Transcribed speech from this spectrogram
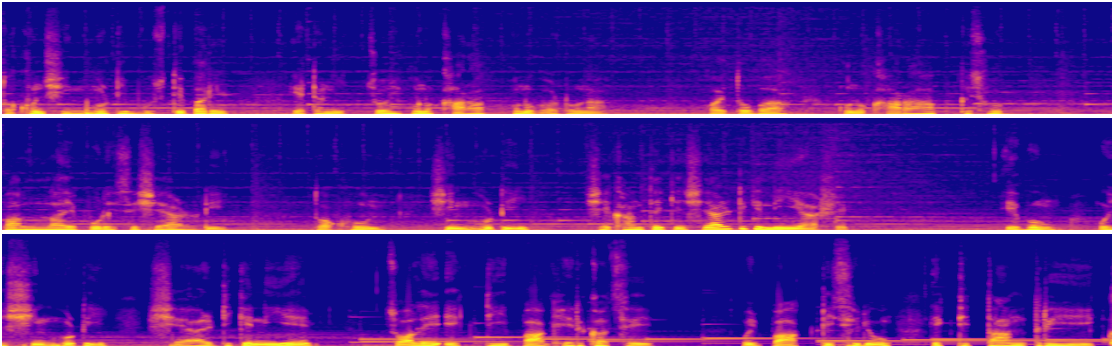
তখন সিংহটি বুঝতে পারে, এটা নিশ্চয়ই কোনো খারাপ কোনো ঘটনা। হয়তোবা কোনো খারাপ কিছু পাল্লায় পড়েছে শেয়ালটি। তখন সিংহটি সেখান থেকে শেয়ালটিকে নিয়ে আসে এবং ওই সিংহটি শেয়ালটিকে নিয়ে চলে একটি বাঘের কাছে। ওই বাঘটি ছিল একটি তান্ত্রিক।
